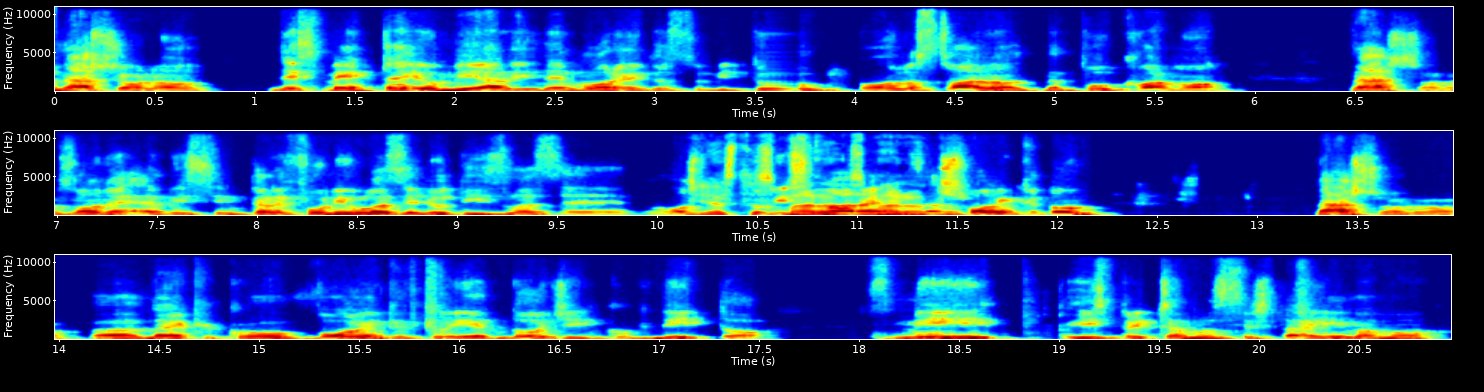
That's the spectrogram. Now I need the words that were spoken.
znaš ono, ne smetaju mi, ali ne moraju da su mi tu. Ono, stvarno, da bukvalno, znaš, ono, zvone, e, mislim, telefoni ulaze, ljudi izlaze, ošto Jeste, mi smara, smaranje, znaš, volim kad on, znaš, ono, nekako, volim kad klijent dođe inkognito, mi ispričamo se šta imamo,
